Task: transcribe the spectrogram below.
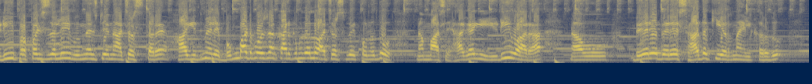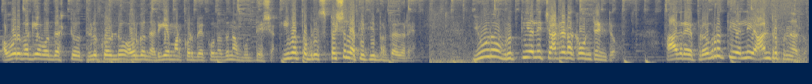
ಇಡೀ ಪ್ರಪಂಚದಲ್ಲಿ ವಿಮೆನ್ಸ್ ಡೇನ ಆಚರಿಸ್ತಾರೆ. ಹಾಗಿದ್ಮೇಲೆ ಬೊಂಬಾಟ ಭೋಜನ ಕಾರ್ಯಕ್ರಮದಲ್ಲೂ ಆಚರಿಸ್ಬೇಕು ಅನ್ನೋದು ನಮ್ಮ ಆಸೆ. ಹಾಗಾಗಿ ಇಡೀ ವಾರ ನಾವು ಬೇರೆ ಬೇರೆ ಸಾಧಕಿಯರನ್ನ ಇಲ್ಲಿ ಕರೆದು ಅವ್ರ ಬಗ್ಗೆ ಒಂದಷ್ಟು ತಿಳ್ಕೊಂಡು ಅವ್ರಿಗೊಂದು ಅಡುಗೆ ಮಾಡಿಕೊಡ್ಬೇಕು ಅನ್ನೋದು ನಮ್ಮ ಉದ್ದೇಶ. ಇವತ್ತೊಬ್ಬರು ಸ್ಪೆಷಲ್ ಅತಿಥಿ ಬರ್ತಾ ಇದ್ದಾರೆ. ಇವರು ವೃತ್ತಿಯಲ್ಲಿ ಚಾರ್ಟರ್ಡ್ ಅಕೌಂಟೆಂಟು, ಆದರೆ ಪ್ರವೃತ್ತಿಯಲ್ಲಿ ಆಂಟ್ರಪ್ರಿನರು.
